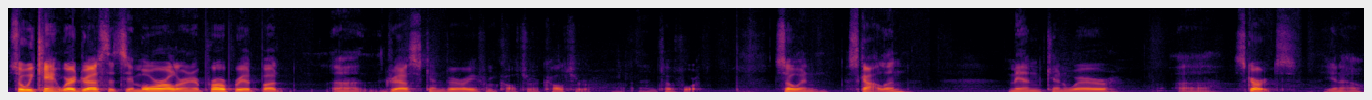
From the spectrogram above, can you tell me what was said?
So we can't wear dress that's immoral or inappropriate, but uh, dress can vary from culture to culture and so forth. So in Scotland, men can wear uh, skirts, you know,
